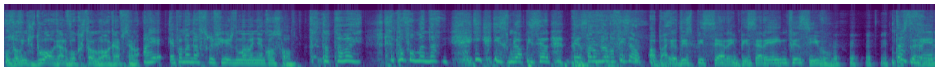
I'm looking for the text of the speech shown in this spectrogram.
Os ouvintes do Algarve ou que estão no Algarve disseram Ah, é, é para mandar fotografias de uma manhã com sol. Então está bem, então vou mandar. E, e se melhor pisser, pensaram melhor o fizeram. Opa, eu disse pisserem, pisserem é inofensivo. Estás a rir?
